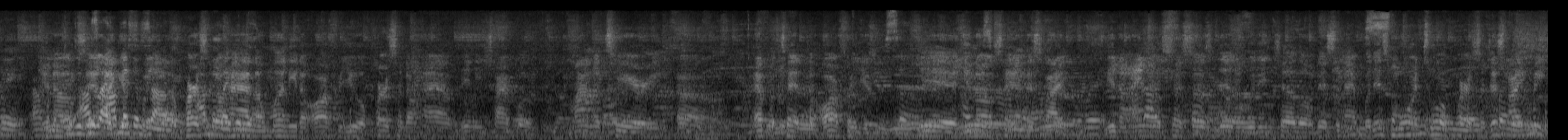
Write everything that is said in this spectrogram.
Okay. I'm You know I'm like Like, this if video. a person don't have no money to offer you, a person don't have any type of monetary uh, epithet to offer you. Yeah, you know what I'm saying? It's like, you know, ain't no sense us dealing with each other or this and that, but it's more to a person, just like me.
